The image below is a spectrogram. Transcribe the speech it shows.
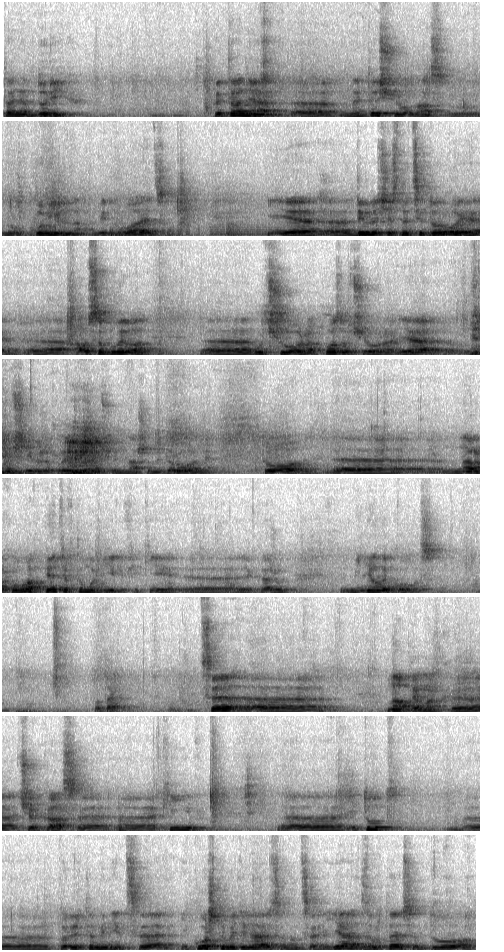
Питання доріг. Питання е, не те, що у нас ну, повільно відбувається. І е, дивлячись на ці дороги, е, а особливо учора, позавчора, я вночі вже проїжджаючи нашими дорогами, то нарахував 5 автомобілів, які, як кажуть, міняли колеса. Отак. Це напрямок е, Черкаси е, Київ. Е, і тут, повірте мені, це і кошти виділяються на це. Я звертаюся до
